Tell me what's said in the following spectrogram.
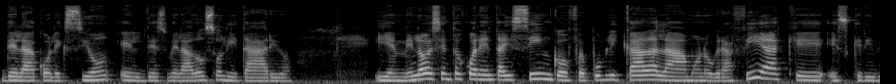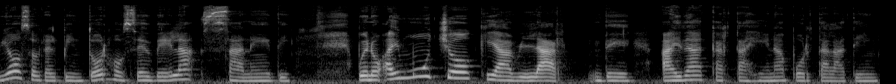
de la colección El Desvelado Solitario. Y en 1945 fue publicada la monografía que escribió sobre el pintor José Vela Zanetti. Bueno, hay mucho que hablar de Aida Cartagena Portalatín.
